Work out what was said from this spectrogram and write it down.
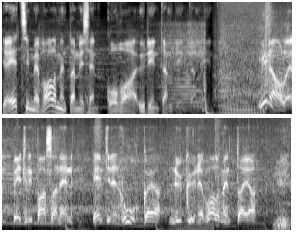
ja etsimme valmentamisen kovaa ydintä. Minä olen Petri Pasanen, entinen huuhkaja, nykyinen valmentaja. Nyt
